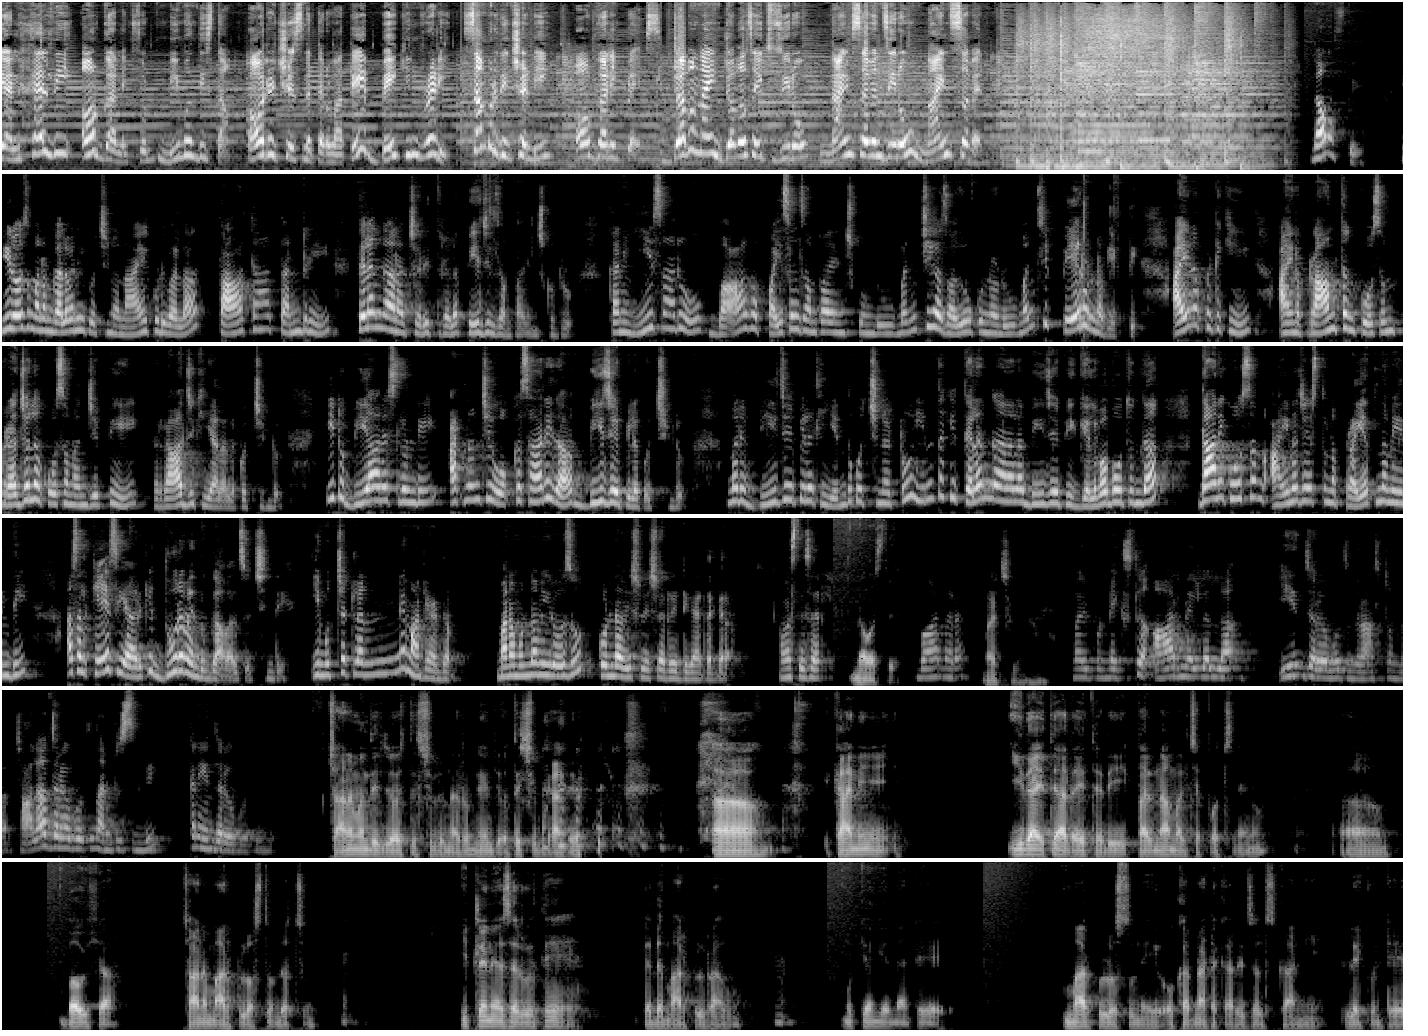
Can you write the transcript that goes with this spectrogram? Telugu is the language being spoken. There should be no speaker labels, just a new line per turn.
Tasty and healthy organic food మేము అందిస్తాం ఆర్డర్ చేసిన తర్వాతే బేకింగ్ రెడీ సంప్రదించండి. Organic place double nine double six zero nine seven zero nine seven
నమస్తే. ఈరోజు మనం గలవనీకి వచ్చిన నాయకుడి వల్ల తాత తండ్రి తెలంగాణ చరిత్రలో పేజీలు సంపాదించుకుంటారు కానీ ఈసారు బాగా పైసలు సంపాదించుకుండు మంచిగా చదువుకున్నాడు మంచి పేరున్న వ్యక్తి. అయినప్పటికీ ఆయన ప్రాంతం కోసం ప్రజల కోసం అని చెప్పి రాజకీయాలకు వచ్చిండు. ఇటు బీఆర్ఎస్ నుండి అటు నుంచి ఒక్కసారిగా బీజేపీలకు వచ్చిండు. మరి బీజేపీలకి ఎందుకు వచ్చినట్టు? ఇంతకీ తెలంగాణలో బీజేపీ గెలవబోతుందా? దానికోసం ఆయన చేస్తున్న ప్రయత్నం ఏంది? అసలు కేసీఆర్కి దూరం ఎందుకు కావాల్సి వచ్చింది? ఈ ముచ్చట్లన్నీ మాట్లాడదాం. మనం ఉన్నాం ఈరోజు కొండా విశ్వేశ్వర రెడ్డి గారి దగ్గర. నమస్తే సార్.
నమస్తే.
బాగున్నారా? మరి ఇప్పుడు నెక్స్ట్ ఆరు నెలల్లో ఏం జరగబోతుంది రాష్ట్రంలో? చాలా జరగబోతుంది అనిపిస్తుంది కానీ ఏం జరగబోతుంది?
చాలా మంది జ్యోతిష్యులు ఉన్నారు నేను జ్యోతిష్యులు కాదు. కానీ ఇదైతే అదైతుంది పరిణామాలు చెప్పొచ్చు నేను. బహుశా చాలా మార్పులు వస్తుండొచ్చు. ఇట్లనే జరిగితే పెద్ద మార్పులు రావు. ముఖ్యంగా ఏంటంటే మార్పులు వస్తున్నాయి. ఓ కర్ణాటక రిజల్ట్స్ కానీ లేకుంటే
